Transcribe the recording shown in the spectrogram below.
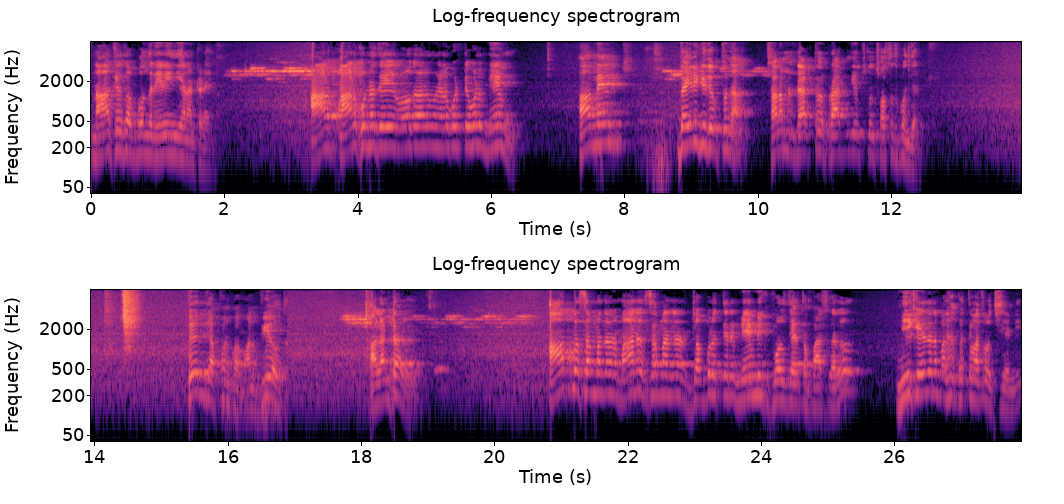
నాకే జబ్బు ఉంది నేనేం చేయను అంటాడు ఆయన. ఆడ ఆడుకున్నదే రోగాలు నిలగొట్టేవాళ్ళు మేము. ఆమె ధైర్యంగా చెప్తున్నా. చాలామంది డాక్టర్లు ప్రార్థన చేసుకుని స్వస్థత పొందారు. పేరు చెప్పను పాపం వాళ్ళు వీలు అవుతారు వాళ్ళు అంటారు ఆత్మ సంబంధమైన మానసిక సంబంధమైన జబ్బులు వస్తేనే మేము మీకు పోలు చేస్తాం పాస్ గారు. మీకేదైనా బలం వస్తే మాత్రం వచ్చేయండి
